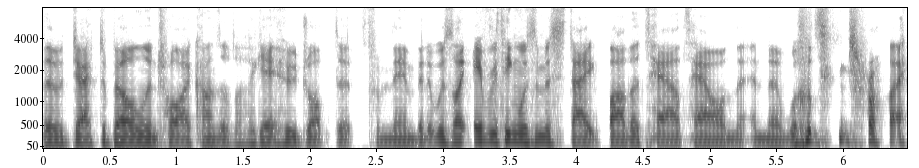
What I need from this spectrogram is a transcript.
The Jack de Belin try comes off. I forget who dropped it from them, but it was like everything was a mistake by the Tao Tao and the, and the Wilson try.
